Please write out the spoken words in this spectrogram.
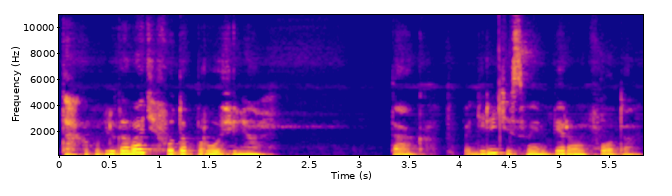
Так, опубликовать фото профиля. Так, поделитесь своим первым фото.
